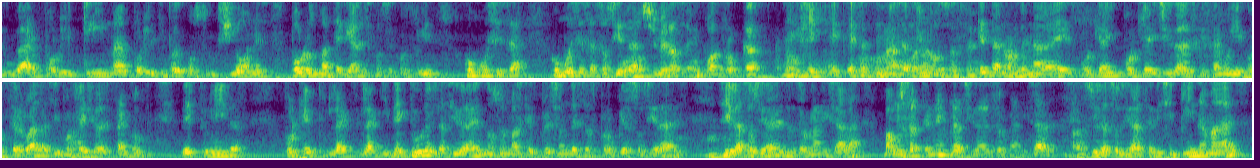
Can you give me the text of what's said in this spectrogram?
lugar, por el clima, por el tipo de construcciones, por los materiales que se construyen, cómo es esa, cómo es esa sociedad. Como si vieras en 4K, ¿no? Sí, esa Una- civilización, cosa qué tan ordenada es, porque hay, porque hay ciudades que están muy bien conservadas y porque hay ciudades que están destruidas. Porque la, la arquitectura y las ciudades no son más que expresión de esas propias sociedades. Ujú. Si la sociedad es desorganizada, vamos a tener una ciudad desorganizada. Así si la es. sociedad se disciplina más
